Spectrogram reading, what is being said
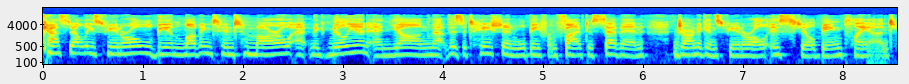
Castelli's funeral will be in Lovington tomorrow at McMullin and Young. That visitation will be from 5 to 7. Jarnigan's funeral is still being planned.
